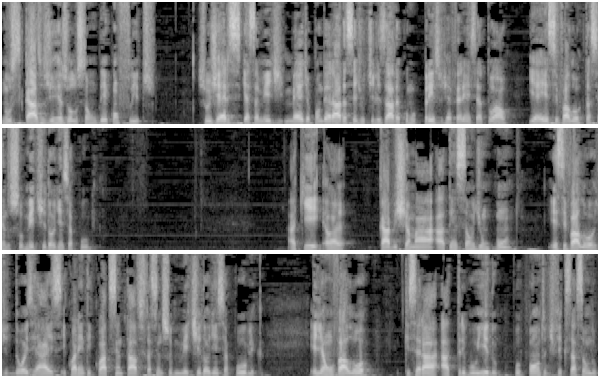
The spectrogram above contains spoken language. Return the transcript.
nos casos de resolução de conflitos. Sugere-se que essa média ponderada seja utilizada como preço de referência atual e é esse valor que está sendo submetido à audiência pública. Aqui cabe chamar a atenção de um ponto. Esse valor de R$ 2,44 que está sendo submetido à audiência pública, ele é um valor que será atribuído por ponto de fixação do,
